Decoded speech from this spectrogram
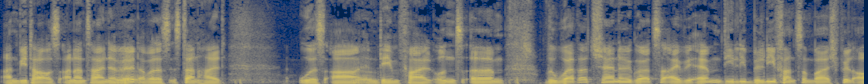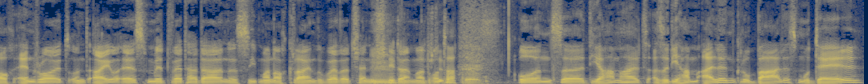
Anbieter aus anderen Teilen der Welt, aber das ist dann halt USA in dem Fall. Und ähm, The Weather Channel gehört zu IBM. Die li- beliefern zum Beispiel auch Android und iOS mit Wetterdaten. Das sieht man auch klein. The Weather Channel steht da immer drunter. Und äh, die haben halt, also die haben alle ein globales Modell.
